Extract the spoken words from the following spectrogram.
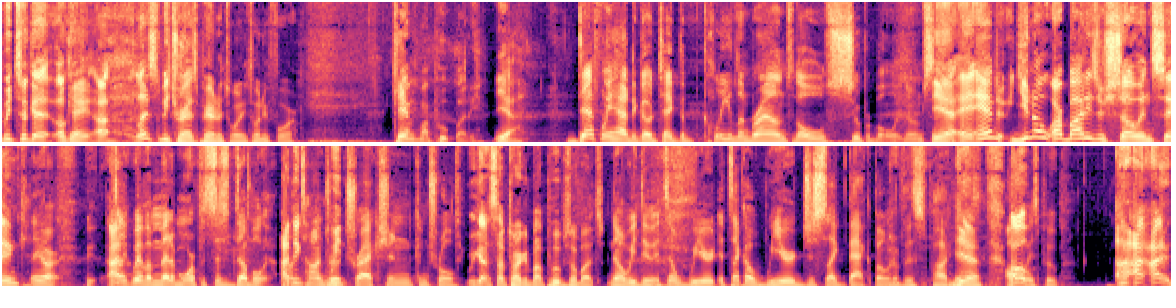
we took a. Okay, uh, let's be transparent in 2024. Cam's my poop buddy. Yeah. Definitely had to go take the Cleveland Browns to the old Super Bowl. You know what I'm saying? Yeah, and, and you know our bodies are so in sync. They are. It's I- like we have a metamorphosis double I think entendre we- traction control. We gotta stop talking about poop so much. No, we do. It's a weird. It's like a weird, just like backbone of this podcast. Yeah. Oh. Always poop. I,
